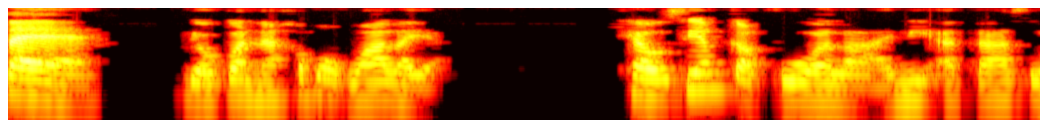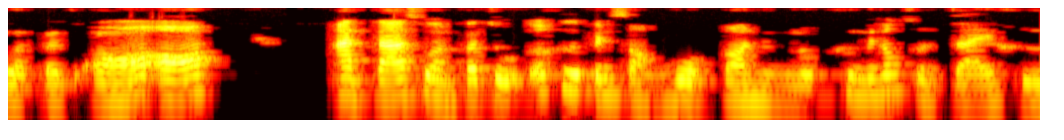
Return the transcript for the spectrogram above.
แต่เดี๋ยวก่อนนะเขาบอกว่าอะไรอะ่ะแคลเซียมกับฟลูออไรด์มีอัตราส่วนประจุอ๋ออ๋ออัตราส่วนประจุก็คือเป็นสองบวกต่อหนึ่งลบคือไม่ต้องสนใจคือ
